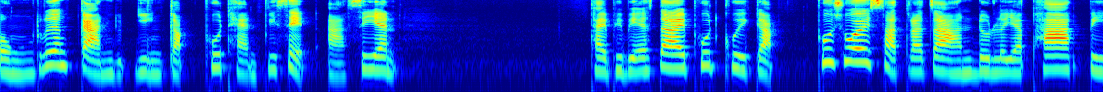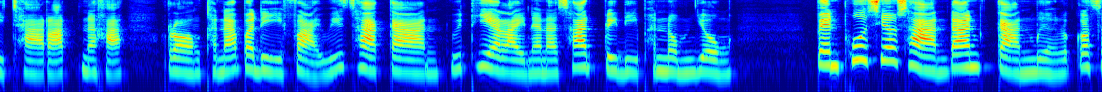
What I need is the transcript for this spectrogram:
ลงเรื่องการหยุดยิงกับผู้แทนพิเศษอาเซียน ไทย PBS ได้พูดคุยกับผู้ช่วยศาสตราจารย์ดุลยภาคปีชารัตน์นะคะ รองคณะบดีฝ่ายวิชาการวิทยาลัยนานาชาติปรีดีพนมยงค์เป็นผู้เชี่ยวชาญด้านการเมืองแล้วก็ส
